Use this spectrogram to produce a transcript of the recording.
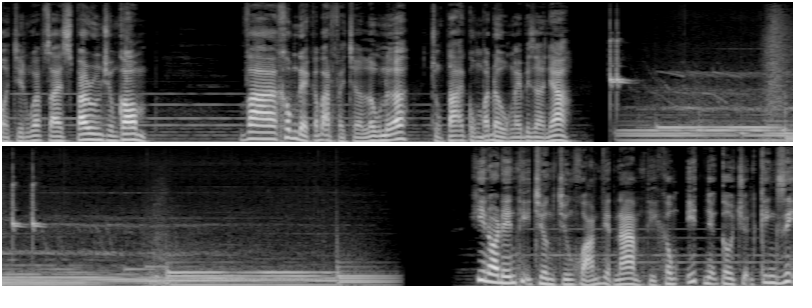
ở trên website spareroom.com. Và không để các bạn phải chờ lâu nữa, chúng ta hãy cùng bắt đầu ngay bây giờ nha. Khi nói đến thị trường chứng khoán Việt Nam thì không ít những câu chuyện kinh dị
